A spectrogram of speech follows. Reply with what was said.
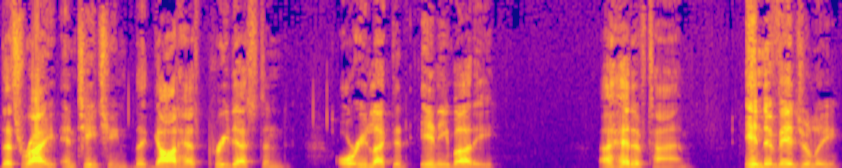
that's right in teaching that God has predestined or elected anybody ahead of time individually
